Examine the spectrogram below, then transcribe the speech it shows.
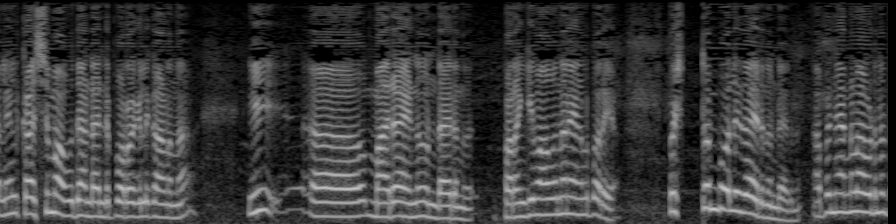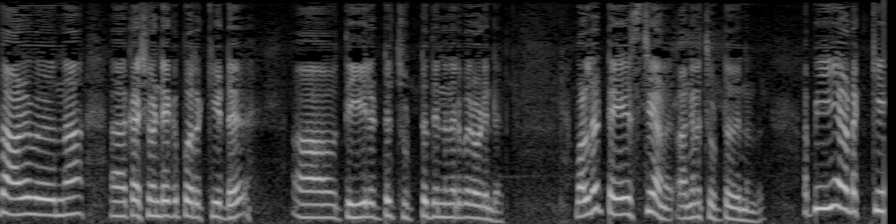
അല്ലെങ്കിൽ കശുമാവ് ഇതാണ്ട് എന്റെ പുറകിൽ കാണുന്ന ഈ മരമായിരുന്നു ഉണ്ടായിരുന്നത്. പറങ്കിമാവ് എന്നാണ് ഞങ്ങൾ പറയാം. അപ്പൊ ഇഷ്ടം പോലെ ഇതായിരുന്നു ഉണ്ടായിരുന്നു അപ്പൊ ഞങ്ങൾ അവിടുന്ന് താഴെ വീഴുന്ന കശുവണ്ടിയൊക്കെ പെറുക്കിയിട്ട് തീയിലിട്ട് ചുട്ട് തിന്നുന്ന ഒരു പരിപാടി ഉണ്ടായിരുന്നു. വളരെ ടേസ്റ്റിയാണ് അങ്ങനെ ചുട്ട് തിന്നുന്നത്. അപ്പൊ ഈ ഇടയ്ക്ക്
